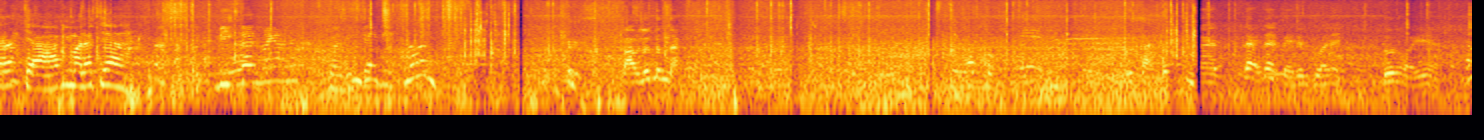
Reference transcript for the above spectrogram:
ไปเลยพอดีได้เยอะยักษ์เดียวทุกไปครับบางดาวมาแล้วจ้าพี่มาแล้วจ้าบีเกิลไหมอะปลาลดน้ำหนักได้ได้แปดเดือนตัวเนี่ยโดนหอยอะดู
